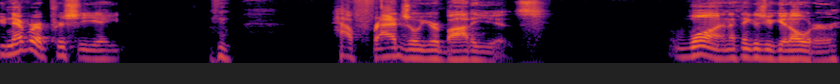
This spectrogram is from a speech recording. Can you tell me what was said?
You never appreciate how fragile your body is. One, I think as you get older,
